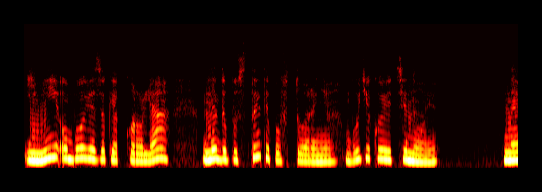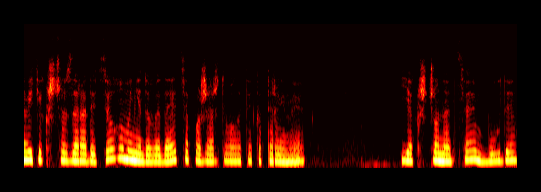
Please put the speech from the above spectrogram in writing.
і мій обов'язок як короля не допустити повторення будь-якою ціною, навіть якщо заради цього мені доведеться пожертвувати Катериною, якщо на це буде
